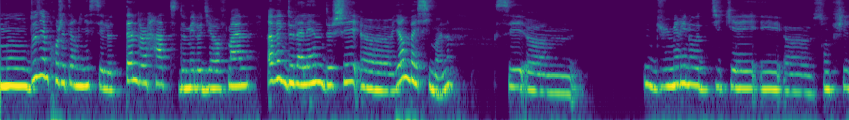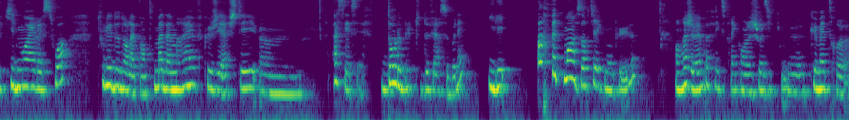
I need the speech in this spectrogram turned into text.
Mon deuxième projet terminé, c'est le Tender Hat de Melody Hoffman avec de la laine de chez euh, Yarn by Simone. C'est euh, du Merino DK et euh, son fil Kid Mohair et Soie, tous les deux dans la teinte Madame Rêve que j'ai acheté à CSF dans le but de faire ce bonnet. Il est parfaitement assorti avec mon pull. En vrai, j'ai même pas fait exprès quand j'ai choisi que, mettre euh,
